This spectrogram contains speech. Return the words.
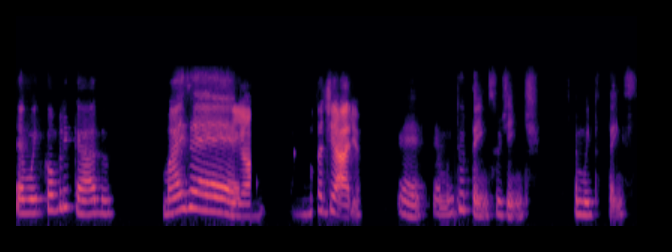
é muito complicado. Mas é. Sim, ó, luta diária. É, é muito tenso, gente. É muito tenso.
